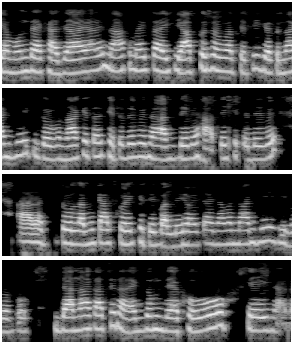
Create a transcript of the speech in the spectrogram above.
কেমন দেখা যায়? আরে নাক নাই তাই কি আর সব আছে? ঠিক আছে, নাক দিয়ে কি করব? নাকে তো আর খেতে দেবে না, আর দেবে হাতে খেতে দেবে। আর তোল আমি কাজ করে খেতে পারলেই হয়, তাই না? আমার নাক দিয়ে কি করব? যা নাক আছে না, একদম দেখো সেই নাক।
